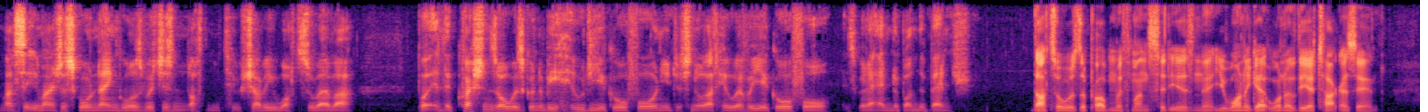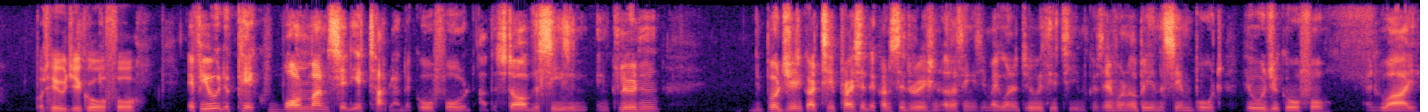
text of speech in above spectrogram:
Man City managed to score nine goals, which is nothing too shabby whatsoever. But the question's always going to be who do you go for, and you just know that whoever you go for is going to end up on the bench. That's always the problem with Man City, isn't it? You want to get one of the attackers in, but who do you go for? If you were to pick one Man City attacker to go for at the start of the season, including the budget, you've got to take price into consideration, other things you might want to do with your team, because everyone will be in the same boat. Who would you go for, and why?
